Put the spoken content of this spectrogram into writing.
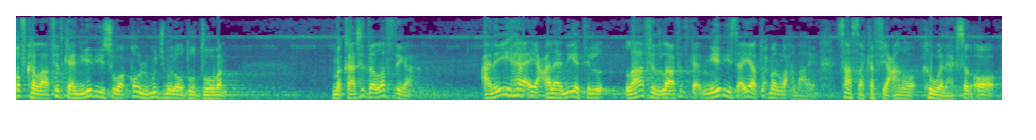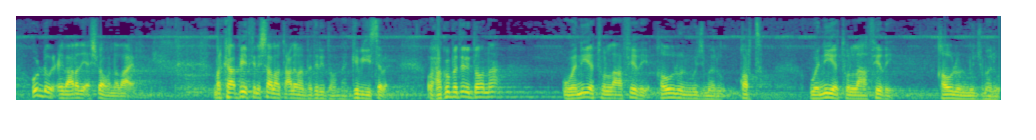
Qofka laafidka niyadiisu waa qowl mujmal oo duuduuban. Maqaasida lafdiga calayha ay calaa niyati laafid laafidka niyadiisa ayaa tuxmal lagu xambaaraya. Saasaa ka fiican oo ka wanaagsan oo u dhow cibaaradii ashbah wanadaa'ir marka beydkan insha allah tacala waan bedeli doonaa gebigiisaba. Waxaan ku bedeli doonaa waniyat laafidi qowlun mujmalu. Qorta waniyat laafidi qowlun mujmalu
